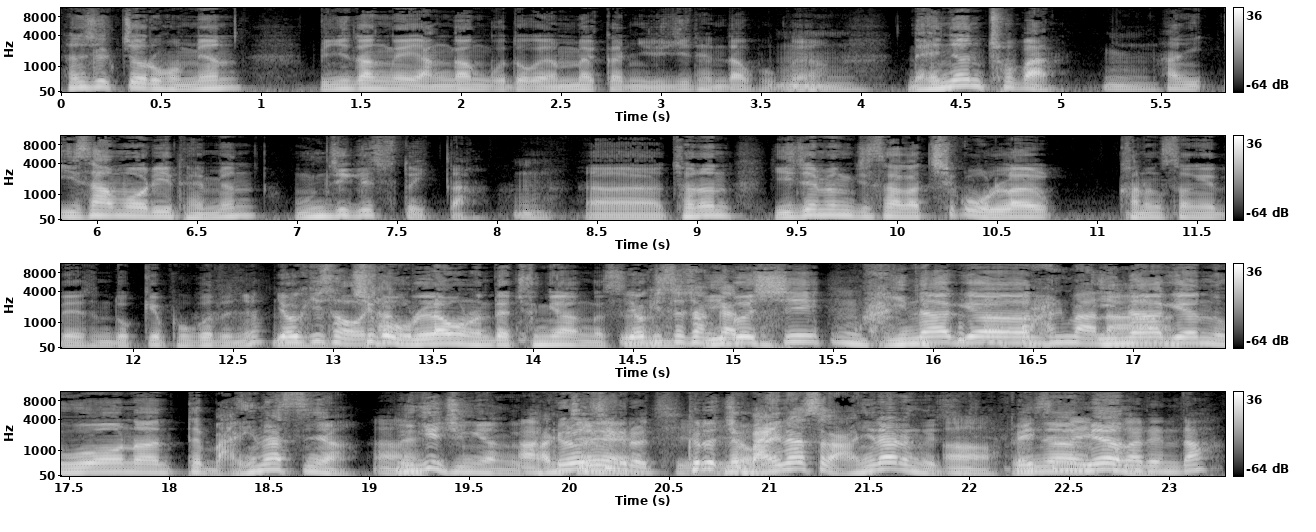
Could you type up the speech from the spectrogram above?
현실적으로 보면 민주당 내 양강 구도가 연말까지 유지된다고 보고요. 음. 내년 초반 음. 한 2, 3월이 되면 움직일 수도 있다. 음. 어, 저는 이재명 지사가 치고 올라갈 가능성에 대해서 높게 보거든요. 여기서 치고 잠... 올라오는데 중요한 것은 여기서 잠깐... 이것이 음. 이낙연 이낙연 의원한테 마이너스냐 아. 이게 중요한 거예요. 아, 그렇지, 그렇지. 그렇죠. 마이너스가 아니라는 거지. 어, 왜냐하면 된다?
